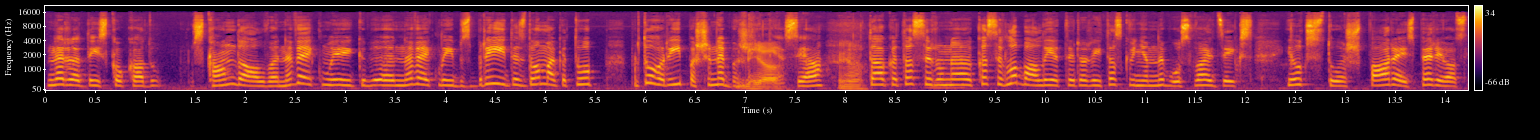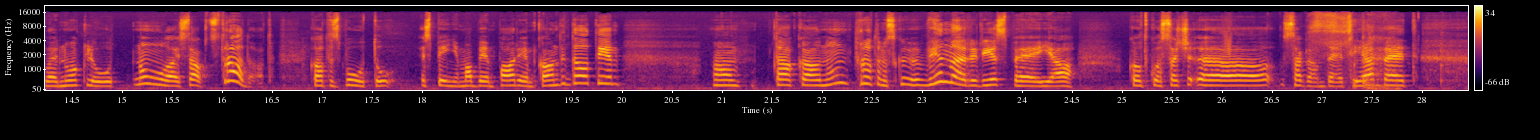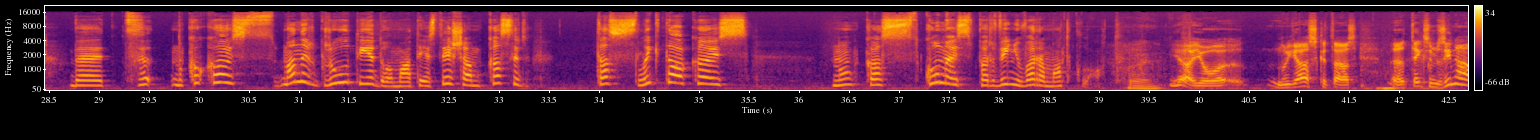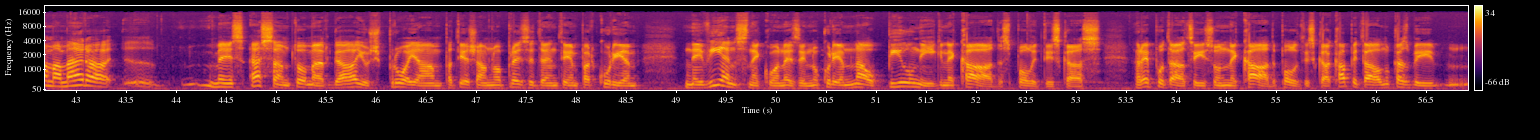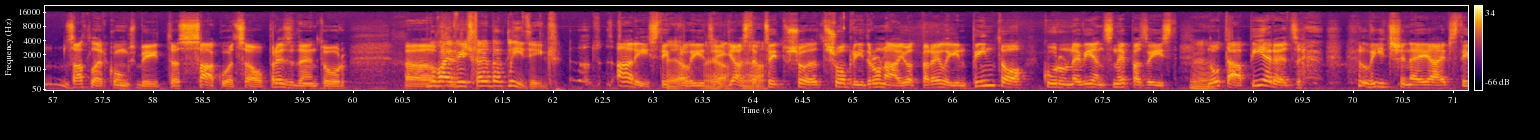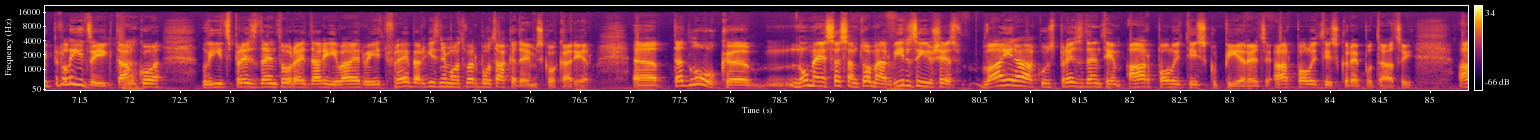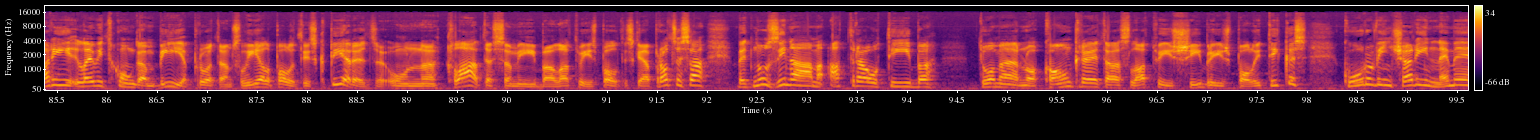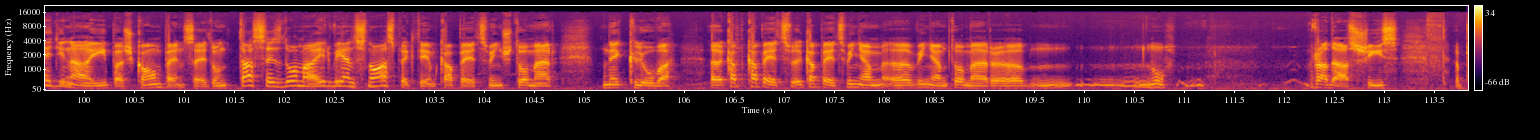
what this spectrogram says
neradīs kaut kādu skandālu vai neveiklības brīdi, es domāju, ka to, par to var īpaši nebažīties. Jā. Jā? Jā. Tā ka tas ir, un kas ir labā lieta, ir arī tas, ka viņam nebūs vajadzīgs ilgstošs pārejas periods, lai nokļūtu, nu, lai sāktu strādāt. Kā tas būtu, es pieņemu abiem pāriem kandidātiem. Um, tā kā, nu, protams, vienmēr ir iespēja kaut ko sač, uh, sagandēt, jā, bet. Bet nu, es, man ir grūti iedomāties, tiešām, kas ir tas sliktākais, nu, kas, ko mēs par viņu varam atklāt. Jā, jo nu, jāskatās, teiksim, zināmā mērā mēs esam tomēr gājuši projām no prezidentiem, par kuriem neviens neko nezina, no kuriem nav pilnīgi nekādas politiskās reputācijas un nekāda politiskā kapitāla. Nu, kas bija Zatlers kungs, bija tas sākot savu prezidentūru. Nu, vai viņš ir līdzīgs? Arī stipri jā, līdzīgi. Jā, jā, starp jā. citu, šo, šobrīd runājot par Elīnu Pinto, kuru neviens nepazīst, jā. nu, tā pieredze līdzšinējā ir stipri līdzīga tam, Jā. ko līdz prezidentūrai darīja Vairvīta Freiberga, izņemot varbūt akadēmisko karjeru. Uh, tad, lūk, uh, nu, mēs esam tomēr virzījušies vairāk uz prezidentiem ar politisku pieredzi, ar politisku reputāciju. Arī Levits kungam bija, protams, liela politiska pieredze un uh, klātesamība Latvijas politiskajā procesā, bet, nu, zināma atrautība tomēr no konkrētās Latvijas šī brīža politikas, kuru viņš arī nemēģināja īpaši kompensēt. Un tas, es domāju, ir viens no aspektiem, kāpēc viņš tomēr nekļuva. Eh, kāpēc, kāpēc viņam, eh, viņam tomēr eh, nu, radās šīs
